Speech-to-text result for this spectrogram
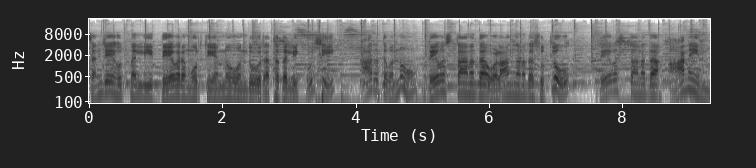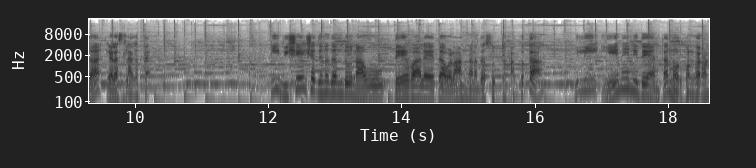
ಸಂಜೆ ಹೊತ್ತಿನಲ್ಲಿ ದೇವರ ಮೂರ್ತಿಯನ್ನು ಒಂದು ರಥದಲ್ಲಿ ಕೂರಿಸಿ ಆ ರಥವನ್ನು ದೇವಸ್ಥಾನದ ಒಳಾಂಗಣದ ಸುತ್ತಲೂ ದೇವಸ್ಥಾನದ ಆನೆಯಿಂದ ಎಳೆಸಲಾಗುತ್ತೆ. ಈ ವಿಶೇಷ ದಿನದಂದು ನಾವು ದೇವಾಲಯದ ಒಳಾಂಗಣದ ಸುತ್ತ ಹಾಕುತ್ತಾ ಇಲ್ಲಿ ಏನೇನಿದೆ ಅಂತ ನೋಡ್ಕೊಂಡು ಬರೋಣ.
